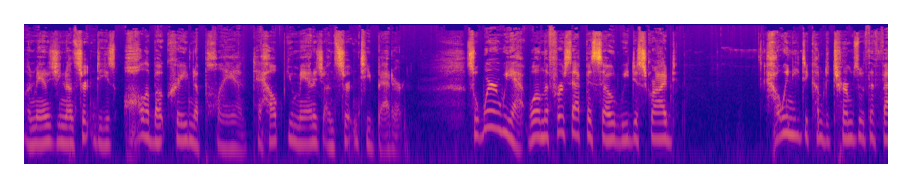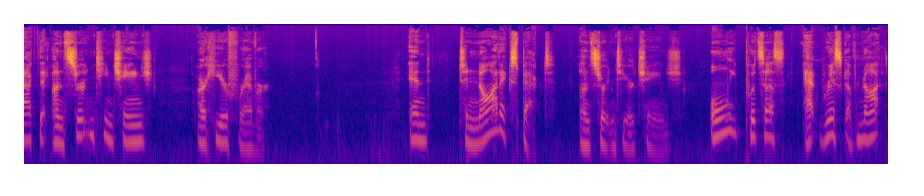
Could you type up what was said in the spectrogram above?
on managing uncertainty is all about creating a plan to help you manage uncertainty better. So, where are we at? Well, in the first episode, we described how we need to come to terms with the fact that uncertainty and change are here forever. And to not expect uncertainty or change only puts us at risk of not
